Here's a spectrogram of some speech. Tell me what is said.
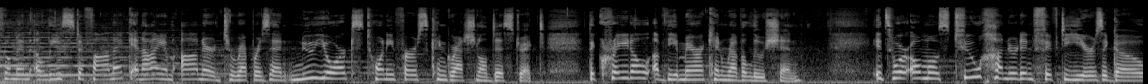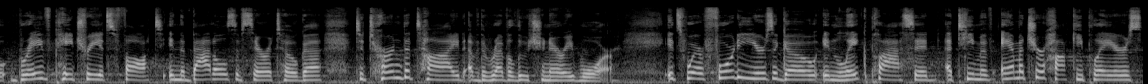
Congresswoman Elise Stefanik, and I am honored to represent New York's 21st Congressional District, the cradle of the American Revolution. It's where almost 250 years ago, brave patriots fought in the battles of Saratoga to turn the tide of the Revolutionary War. It's where 40 years ago in Lake Placid, a team of amateur hockey players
